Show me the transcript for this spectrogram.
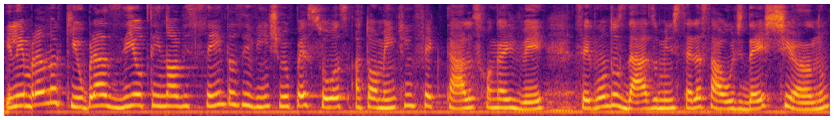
E lembrando que o Brasil tem 920 mil pessoas atualmente infectadas com HIV, segundo os dados do Ministério da Saúde deste ano,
